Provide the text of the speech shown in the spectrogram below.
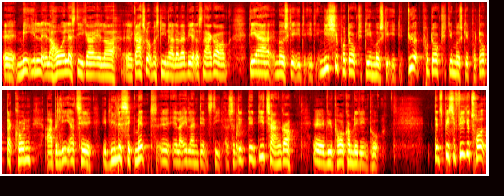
øh, mel eller hårelastikker eller øh, græslåmaskiner eller hvad vi ellers snakker om. Det er måske et, et nicheprodukt, det er måske et dyrt produkt, det er måske et produkt, der kun appellerer til et lille segment øh, eller et eller andet den stil. Så det, det er de tanker, øh, vi prøver at komme lidt ind på. Den specifikke tråd,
